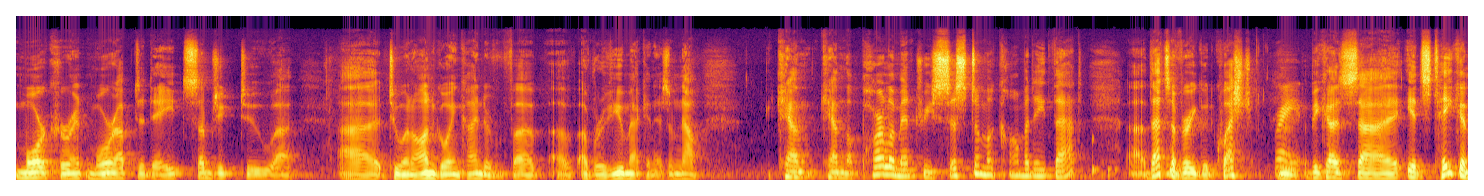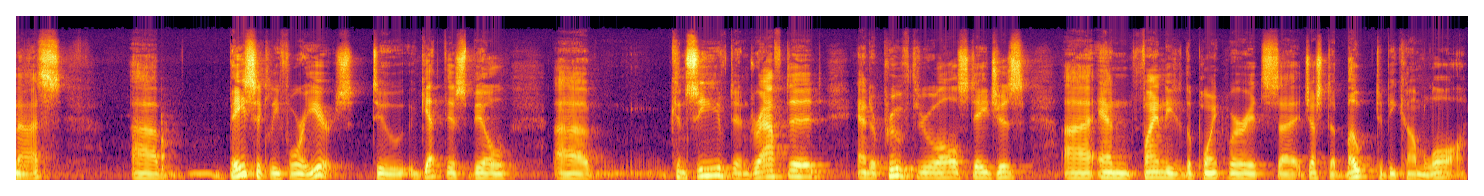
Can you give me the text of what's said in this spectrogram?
more current, more up to date, subject to uh, uh, to an ongoing kind of, uh, of, of review mechanism. Now, can can the parliamentary system accommodate that? Uh, that's a very good question, Right. Because uh, it's taken us uh, basically four years to get this bill uh, conceived and drafted and approved through all stages, uh, and finally to the point where it's uh, just about to become law.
